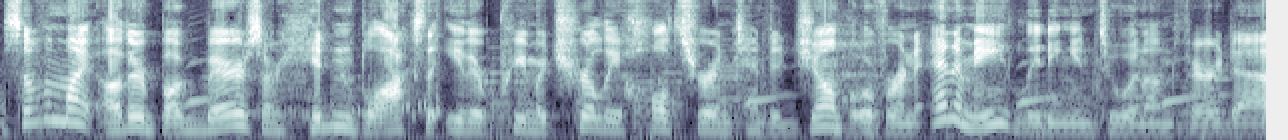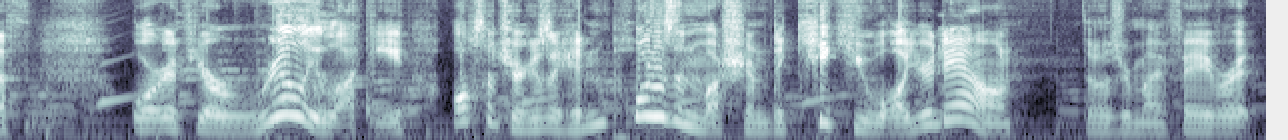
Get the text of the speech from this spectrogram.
Some of my other bugbears are hidden blocks that either prematurely halt your intended jump over an enemy, leading into an unfair death, or if you're really lucky, also triggers a hidden poison mushroom to kick you while you're down. Those are my favorite.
